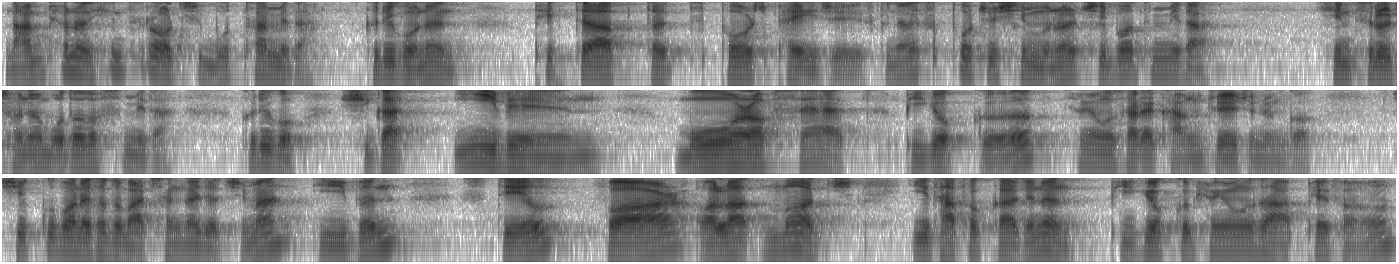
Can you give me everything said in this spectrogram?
남편은 힌트를 얻지 못합니다. 그리고는 picked up the sports pages. 그냥 스포츠 신문을 집어듭니다. 힌트를 전혀 못 얻었습니다. 그리고 she got even more upset 비교급 형용사를 강조해 주는 거. 19번에서도 마찬가지였지만 even, still, far, a lot, much 이 다섯 가지는 비교급 형용사 앞에서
